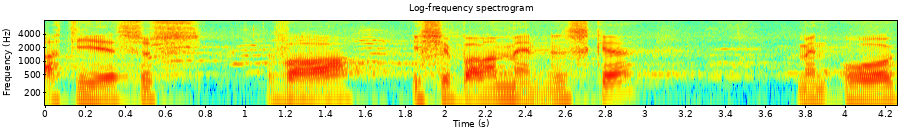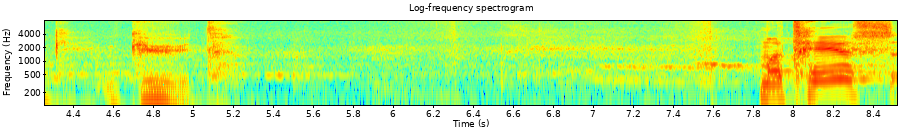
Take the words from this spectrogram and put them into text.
at Jesus var ikke bare menneske, men òg Gud. Matteus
